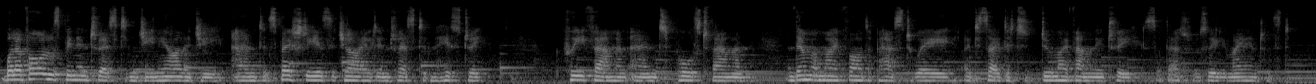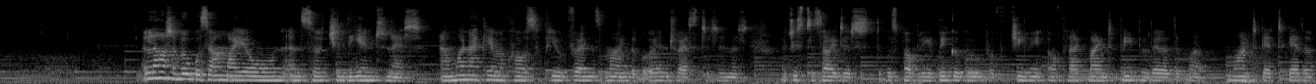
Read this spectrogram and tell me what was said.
Well, I've always been interested in genealogy, and especially as a child, interested in history, pre famine and post famine. And then when my father passed away, I decided to do my family tree, so that was really my interest. A lot of it was on my own and searching the internet. And when I came across a few friends of mine that were interested in it, I just decided there was probably a bigger group of gene- of like-minded people there that want to get together.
